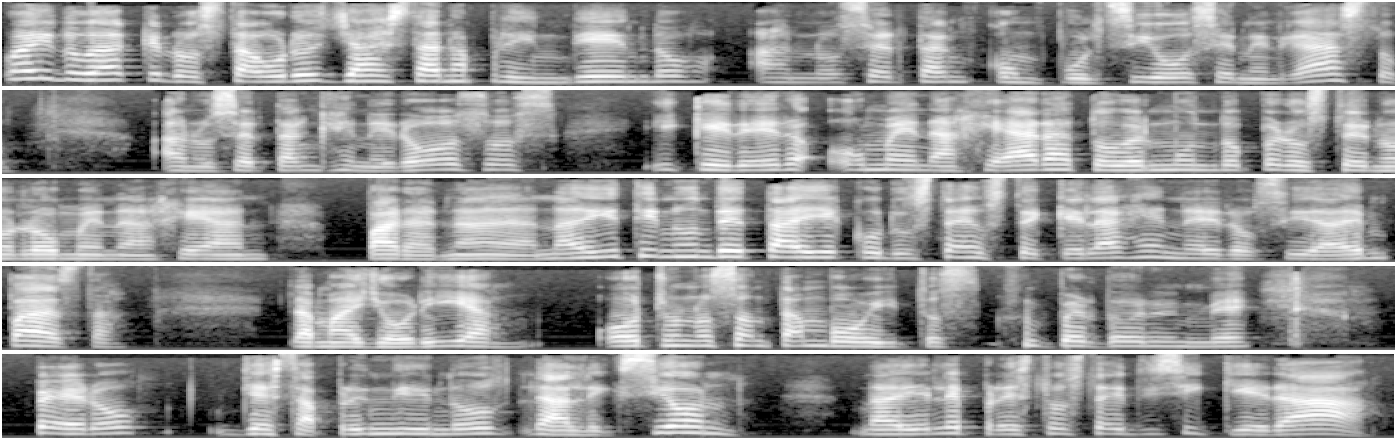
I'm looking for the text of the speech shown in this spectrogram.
no hay duda que los tauros ya están aprendiendo a no ser tan compulsivos en el gasto, a no ser tan generosos y querer homenajear a todo el mundo, pero usted no lo homenajean para nada. Nadie tiene un detalle con usted, usted que la generosidad en pasta, la mayoría, otros no son tan bobitos, perdónenme, pero ya está aprendiendo la lección. Nadie le presta a usted ni siquiera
